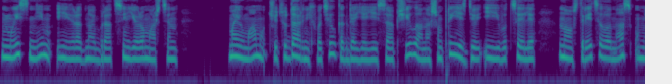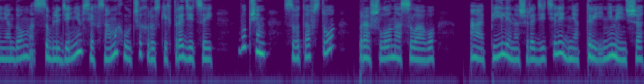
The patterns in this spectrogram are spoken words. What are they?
Мы с ним и родной брат сеньора Мартин. Мою маму чуть удар не хватил, когда я ей сообщила о нашем приезде и его цели, но встретила нас у меня дома с соблюдением всех самых лучших русских традиций. В общем, сватовство — прошло на славу. А пили наши родители дня три, не меньше.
